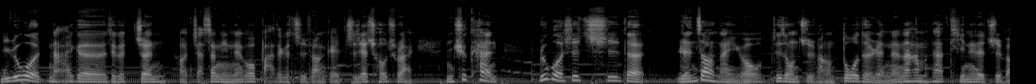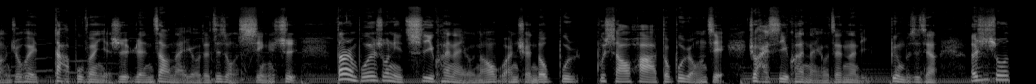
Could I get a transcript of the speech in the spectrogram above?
你如果拿一个这个针啊，假设你能够把这个脂肪给直接抽出来，你去看。如果是吃的人造奶油这种脂肪多的人呢，那他们他体内的脂肪就会大部分也是人造奶油的这种形式。当然不会说你吃一块奶油，然后完全都不不消化都不溶解，就还是一块奶油在那里，并不是这样，而是说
